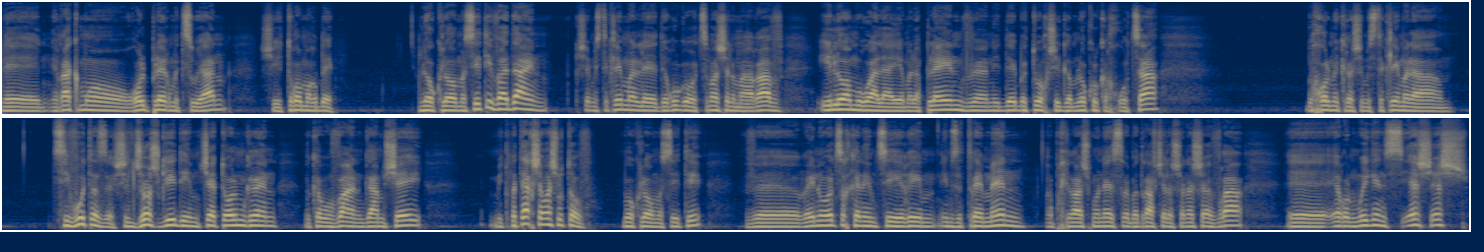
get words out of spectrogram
אה, נראה כמו role player מצוין, שיתרום הרבה לאוקלהומה סיטי, ועדיין, כשמסתכלים על אה, דירוג העוצמה של המערב, היא לא אמורה לאיים על ה play-in, ואני די בטוח שהיא גם לא כל כך רוצה. בכל מקרה, כשמסתכלים על הצוות הזה של ג'וש גידי עם צ'ט הולמגרן, וכמובן גם שיי, מתפתח שם משהו טוב באוקלהומה סיטי, וראינו עוד שחקנים צעירים, אם זה טרי מן, הבחירה ה-18 בדראפט של השנה שעברה, אה, אהרון ויגינס, יש, יש,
